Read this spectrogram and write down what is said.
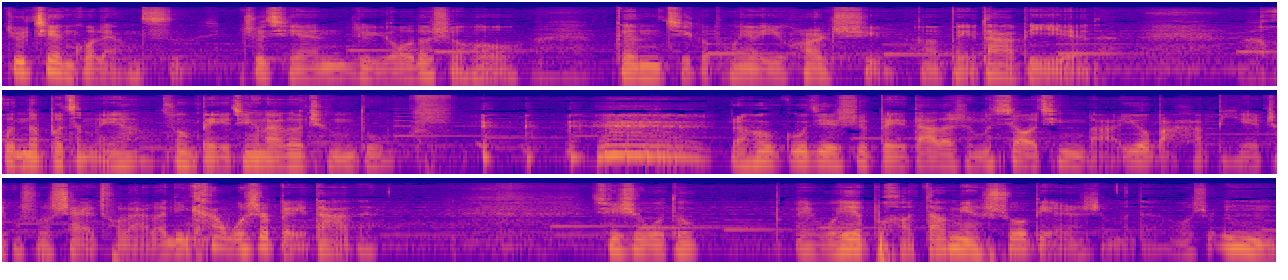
就见过两次。之前旅游的时候，跟几个朋友一块儿去啊，北大毕业的，混得不怎么样，从北京来到成都，然后估计是北大的什么校庆吧，又把他毕业证书晒出来了。你看我是北大的。其实我都，哎，我也不好当面说别人什么的。我说，嗯，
